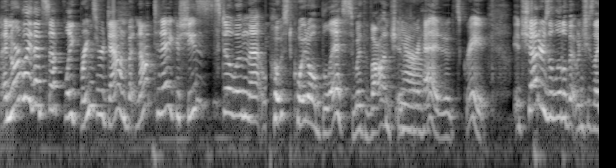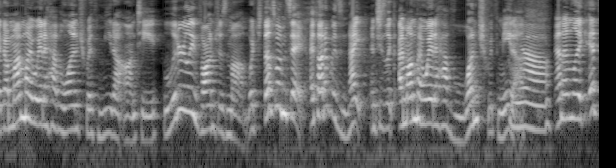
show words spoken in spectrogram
And normally that stuff like brings her down, but not today because she's still in that post-coital bliss with Vansh in Yeah. her head, and it's great. It shudders a little bit when she's like, I'm on my way to have lunch with Mita Auntie. Literally Vansh's mom, which that's what I'm saying. I thought it was night. And she's like, I'm on my way to have lunch with Mita. Yeah. And I'm like, it's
